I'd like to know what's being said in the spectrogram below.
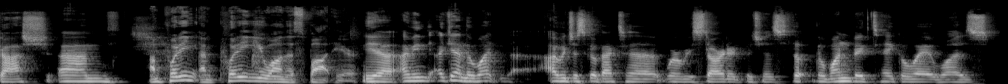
Gosh. Um, I'm putting I'm putting you on the spot here. Yeah, I mean, again, the one I would just go back to where we started, which is the, the one big takeaway was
